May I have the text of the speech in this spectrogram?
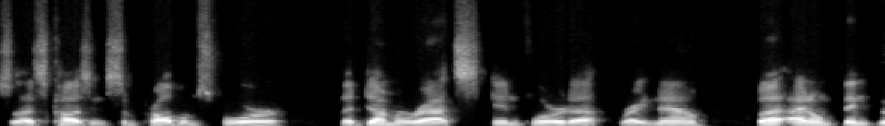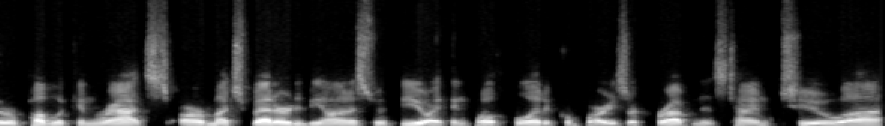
so that's causing some problems for the dumber rats in Florida right now. But I don't think the Republican rats are much better, to be honest with you. I think both political parties are corrupt, and it's time to uh,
